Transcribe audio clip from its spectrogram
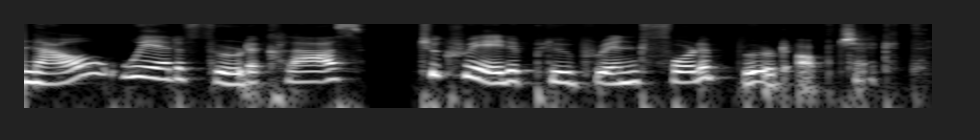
Now we add a further class to create a blueprint for the bird object.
